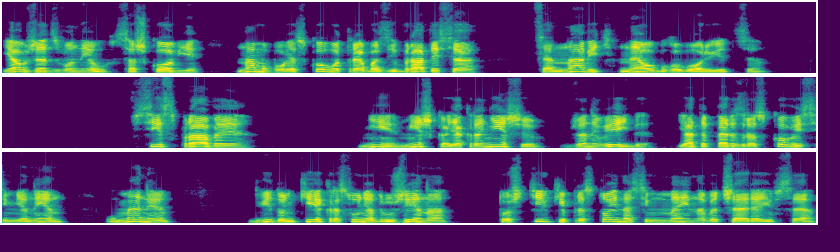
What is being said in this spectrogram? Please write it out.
Я вже дзвонив Сашкові, нам обов'язково треба зібратися, це навіть не обговорюється. Всі справи. Ні, мішка, як раніше, вже не вийде. Я тепер зразковий сім'янин. У мене дві доньки, красуня дружина, тож тільки пристойна сімейна вечеря і все.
